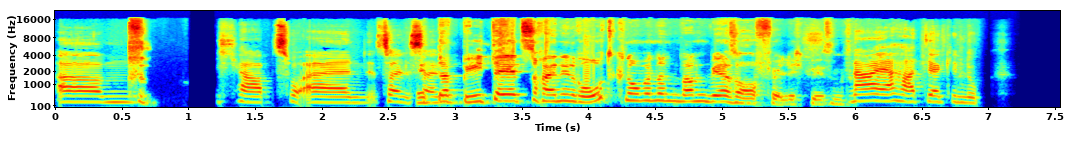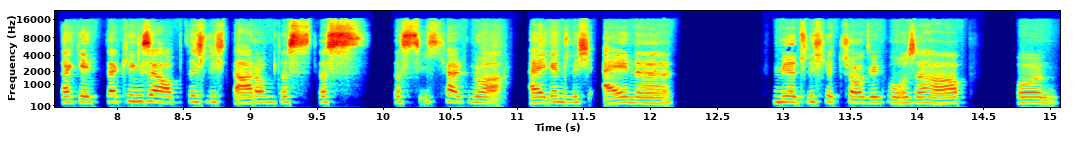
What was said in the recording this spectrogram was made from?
Ähm, ich habe so ein so ein, so Hätte der Peter jetzt noch einen Rot genommen, dann- dann wäre es auffällig gewesen. Na, er hat ja genug. Da, geht, da ging es ja hauptsächlich darum, dass, dass, dass ich halt nur eigentlich eine gemütliche Jogginghose habe. Und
